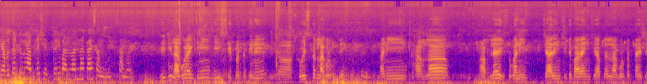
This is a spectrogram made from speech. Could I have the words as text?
याबद्दल तुम्ही आपल्या शेतकरी बांधवांना काय सांगू सांगाल? ही जी लागवड आहे की नाही ही शेत पद्धतीने सोयीस्कर लागवड होते. आणि खांबला आपल्या हिशोबाने चार इंची ते बारा इंची आपल्याला लागवड करता येते.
